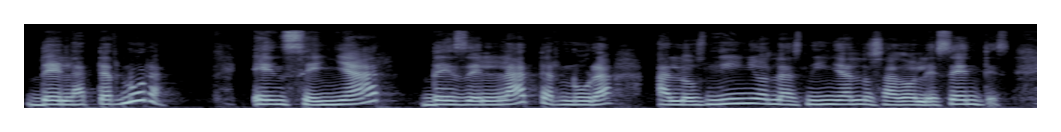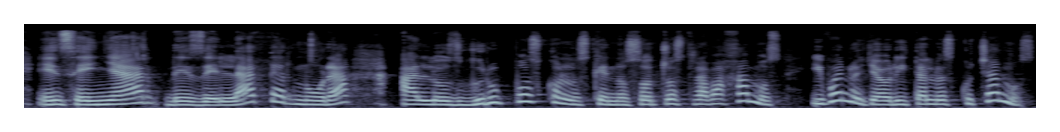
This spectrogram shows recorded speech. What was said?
de la ternura. Enseñar desde la ternura a los niños, las niñas, los adolescentes. Enseñar desde la ternura a los grupos con los que nosotros trabajamos. Y bueno, ya ahorita lo escuchamos.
